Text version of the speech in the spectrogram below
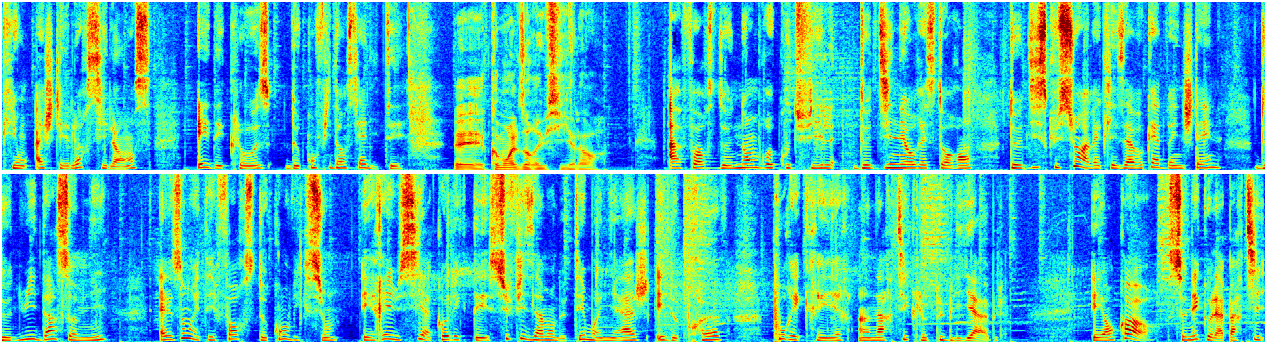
qui ont acheté leur silence et des clauses de confidentialité. Et comment elles ont réussi alors? À force de nombreux coups de fil, de dîners au restaurant, de discussions avec les avocats de Weinstein, de nuits d'insomnie, elles ont été force de conviction et réussi à collecter suffisamment de témoignages et de preuves pour écrire un article publiable. Et encore, ce n'est que la partie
